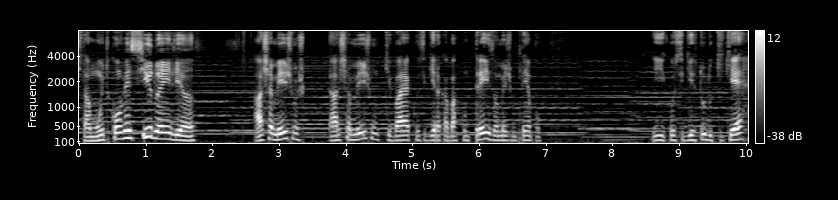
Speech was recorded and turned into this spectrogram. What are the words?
Está muito convencido, hein, Lian? Acha mesmo, acha mesmo que vai conseguir acabar com três ao mesmo tempo e conseguir tudo o que quer?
